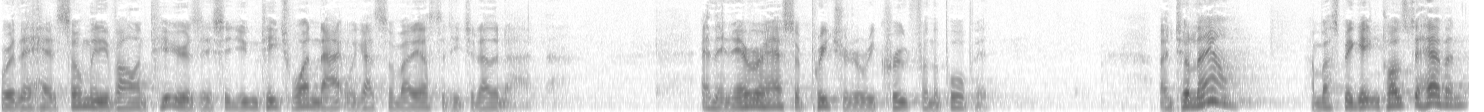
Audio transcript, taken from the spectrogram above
where they had so many volunteers. They said, You can teach one night, we got somebody else to teach another night and they never asked a preacher to recruit from the pulpit. Until now, I must be getting close to heaven.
